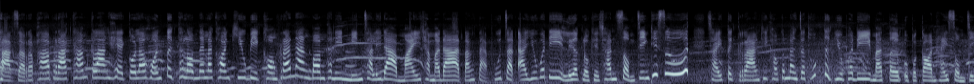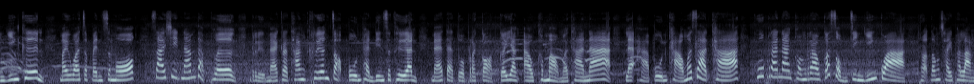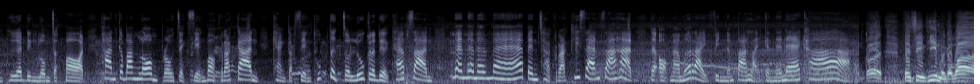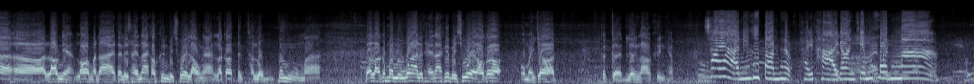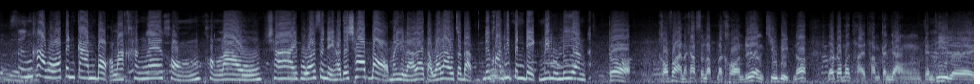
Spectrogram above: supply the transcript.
ฉากสารภาพรักท่ามกลางเหตุโกลาหลตึกถล่มในละครคิวบิกของพระนางบอมธนินมิ้นชลิดาไม่ธรรมดา ตั้งแต่ผู้จัดอายุวดีเลือกโลเคชั่นสมจริงที่สุด ใช้ตึกร้างที่เขากำลังจะทุบตึกอยู่พอดีมาเติมอุปกรณ์ให้สมจริงยิ่งขึ้น ไม่ว่าจะเป็นสโมกสายฉีดน้ำดับเพลิง หรือแม้กระทั่งเครื่องเจาะปูนแผ่นดินสะเทือน แม้แต่ตัวประกอบก็ยังเอาเขม่ามาทาหน้า และหาปูนขาวมาสาดขาคู่พระนางของเราก็สมจริงยิ่งกว่า เพราะต้องใช้พลังเพื่อดึงลมจากปอด ผ่านกระบังลม โปรเจกต์เสียงบอกรักกัน แข่งกับเสียงทุบตึกจนลูกกระเดือกแทบสั่นแหม่แหม่แหม่แหม่เป็นฉากรักที่แสนสาหัส แต่ออกมาเมื่อไหร่ฟินน้ำตาไหลกันแน่ๆค่ะ ก็เป็นซีนที่เหมือนกับว่าเอ่อเราเนี่ยรอดมาได้ แต่ฤทัยนาถเขาขึ้นไปช่วยเราไงาน แล้วก็ตึกถล่มปุ้งลงมา แล้วเราก็มารู้ว่าฤทัยนาถขึ้นไปช่วยเราก็โอ้ my god ก็เกิดเรื่องราวขึ้นครับ ใช่ค่ะ อันนี้คือตอนแบบท้ายๆกำลังเข้มข้นมากซึ่ง ค่ะ เพราะว่าเป็นการบอกรักครั้งแรกของของเราใช่ เพราะว่าส่วนใหญ่เขาจะชอบบอกมาอยู่แล้วแหละแต่ว่าเราจะแบบด้วยความที่เป็นเด็กไม่รู้เรื่อง ก็ขอฝากนะครับสำหรับละครเรื่องคิวบิกเนาะแล้วก็มาถ่ายทำกันอย่างเต็มที่เลย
